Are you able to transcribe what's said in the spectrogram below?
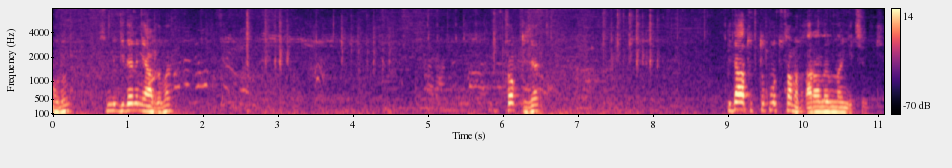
onu. Şimdi gidelim yardıma. Çok güzel. Bir daha tuttuk mu tutamadık. Aralarından geçirdik.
